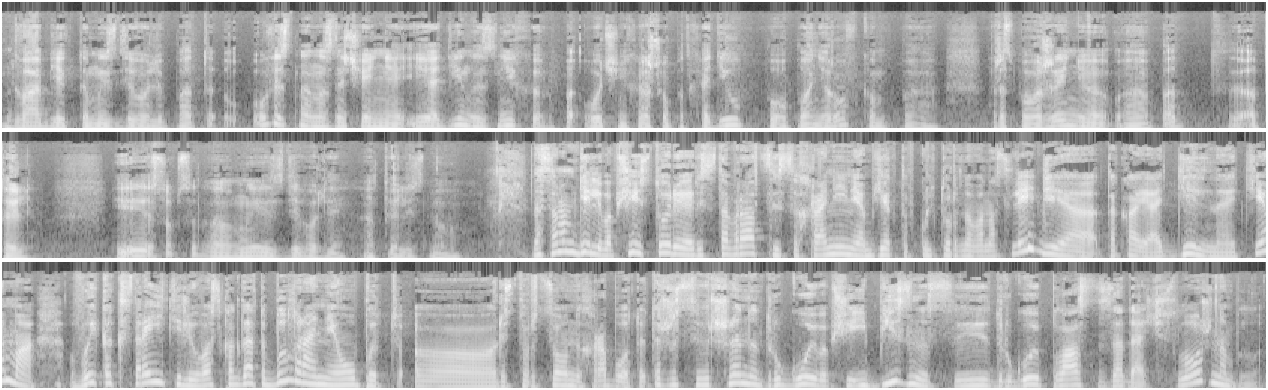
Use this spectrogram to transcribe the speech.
два объекта мы сделали под офисное назначение, и один из них очень хорошо подходил по планировкам, по расположению под отель. И, собственно, мы сделали отель из него. На самом деле, вообще история реставрации и сохранения объектов культурного наследия такая отдельная тема. Вы как строители, у вас когда-то был ранее опыт э, реставрационных работ? Это же совершенно другой вообще и бизнес, и другой пласт задач. Сложно было?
